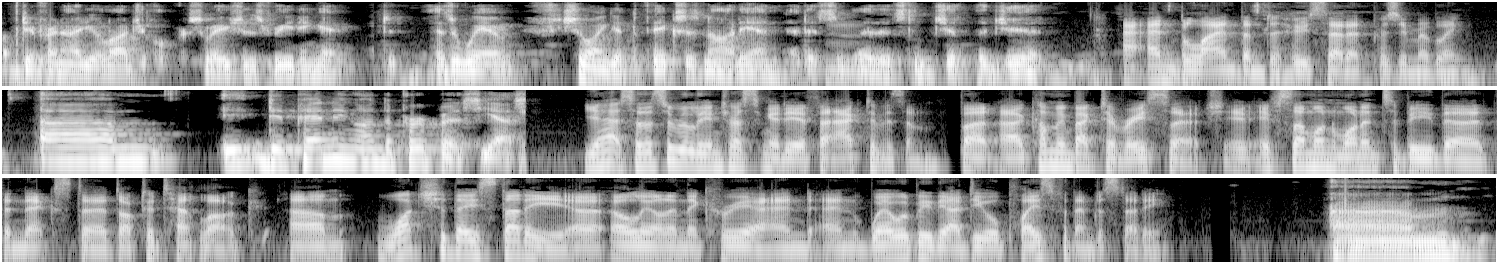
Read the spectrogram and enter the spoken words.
of different ideological persuasions reading it as a way of showing that the fix is not in, that it's, mm. that it's legit, legit. And blind them to who said it, presumably. Um, it, depending on the purpose, yes. Yeah, so that's a really interesting idea for activism. But uh, coming back to research, if, someone wanted to be the the next uh, Dr. Tetlock, um, what should they study uh, early on in their career, and and where would be the ideal place for them to study? Um,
